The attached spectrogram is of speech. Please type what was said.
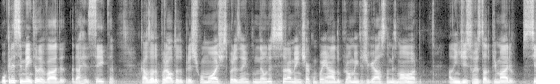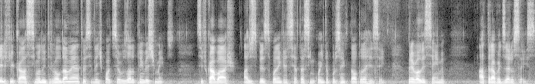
O crescimento elevado da receita, causado por alta do preço de commodities, por exemplo, não necessariamente é acompanhado por aumento de gastos na mesma ordem. Além disso, o resultado primário, se ele ficar acima do intervalo da meta, o excedente pode ser usado para investimentos. Se ficar abaixo, as despesas podem crescer até 50% da alta da receita, prevalecendo a trava de 0,6.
